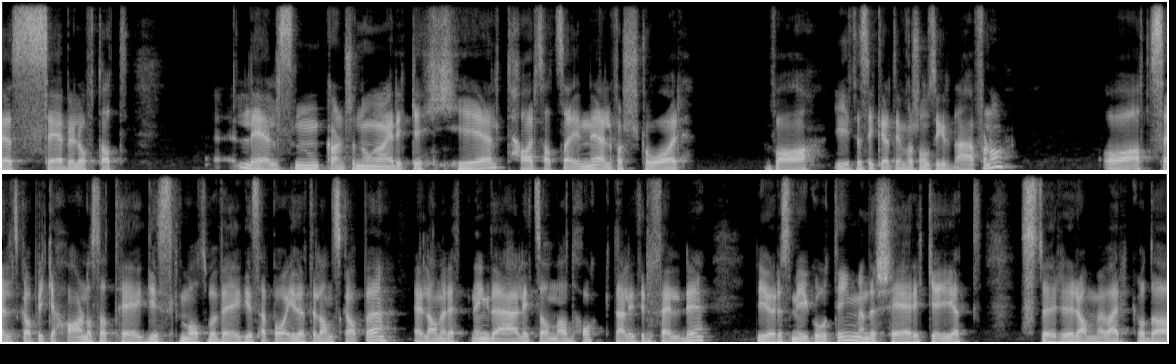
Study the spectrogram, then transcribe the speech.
Det ser vi vel ofte at ledelsen kanskje noen ganger ikke helt har satt seg inn i eller forstår hva IT-sikkerhet og informasjonssikkerhet er for noe. Og at selskapet ikke har noe strategisk måte å bevege seg på i dette landskapet. Eller annen retning. Det er litt sånn adhoc, det er litt tilfeldig. Det gjøres mye gode ting, men det skjer ikke i et større rammeverk. Og da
